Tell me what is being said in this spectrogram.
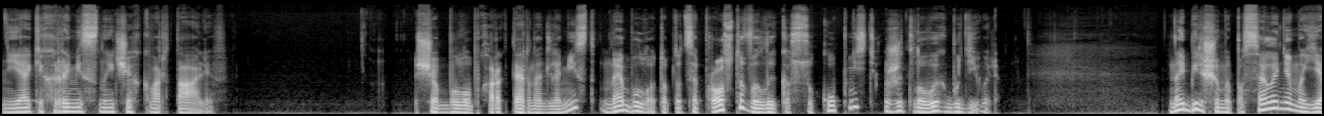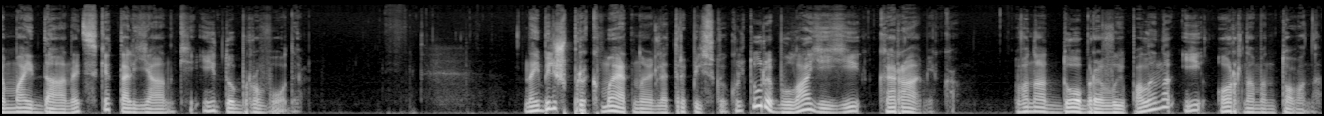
ніяких ремісничих кварталів що було б характерне для міст, не було. Тобто це просто велика сукупність житлових будівель. Найбільшими поселеннями є Майданецьке, Тальянки і Доброводи. Найбільш прикметною для трипільської культури була її кераміка. Вона добре випалена і орнаментована.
